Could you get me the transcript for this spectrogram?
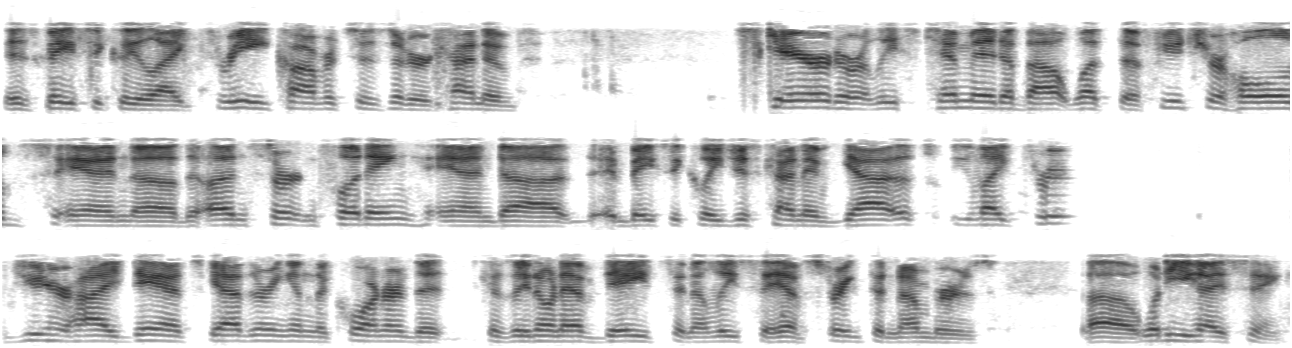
It's basically like three conferences that are kind of scared or at least timid about what the future holds and uh the uncertain footing and uh basically just kind of yeah like through junior high dance gathering in the corner that because they don't have dates and at least they have strength in numbers uh, what do you guys think?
